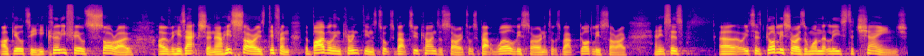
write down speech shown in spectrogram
are guilty. He clearly feels sorrow over his action. Now, his sorrow is different. The Bible in Corinthians talks about two kinds of sorrow it talks about worldly sorrow and it talks about godly sorrow. And it says, uh, it says, godly sorrow is the one that leads to change.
